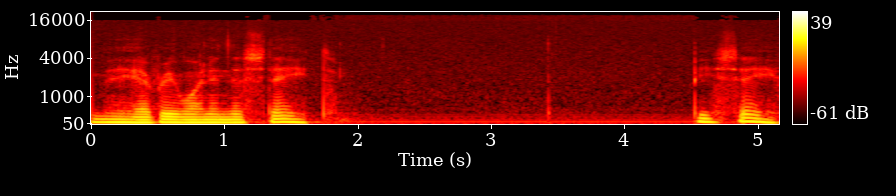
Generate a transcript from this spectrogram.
May everyone in this state be safe.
